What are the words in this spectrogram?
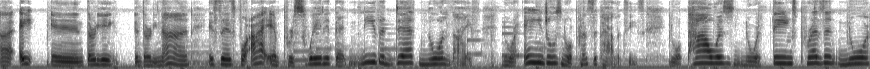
uh, 8 and 38 and 39, it says, For I am persuaded that neither death nor life, nor angels, nor principalities, nor powers, nor things present, nor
